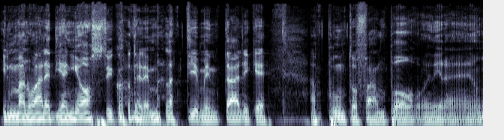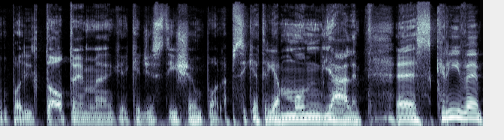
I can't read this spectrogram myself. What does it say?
il manuale diagnostico delle malattie mentali che appunto fa un po', come dire, un po' il totem che, che gestisce un po' la psichiatria mondiale. Eh, scrive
